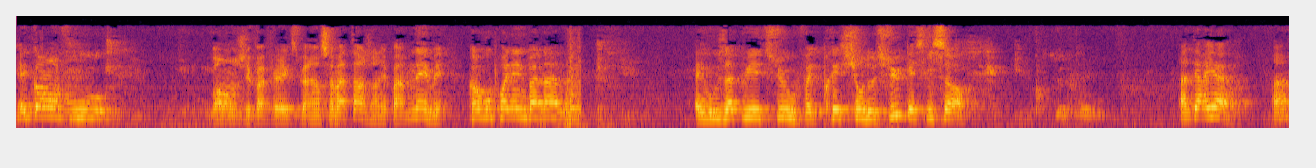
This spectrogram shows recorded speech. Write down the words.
Et quand vous... Bon, j'ai pas fait l'expérience ce matin, j'en ai pas amené, mais quand vous prenez une banane et vous appuyez dessus, vous faites pression dessus, qu'est-ce qui sort? Intérieur, hein?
